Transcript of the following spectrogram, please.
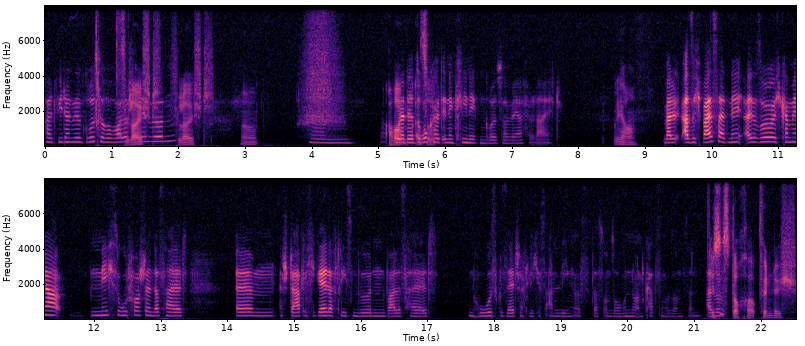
halt wieder eine größere Rolle vielleicht, spielen würden. vielleicht. Ja. Ähm, Aber oder der Druck also, halt in den Kliniken größer wäre vielleicht. Ja, Weil, also ich weiß halt nicht, also ich kann mir nicht so gut vorstellen, dass halt ähm, staatliche Gelder fließen würden, weil es halt ein hohes gesellschaftliches Anliegen ist, dass unsere Hunde und Katzen gesund sind. Also ist es doch, finde ich.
